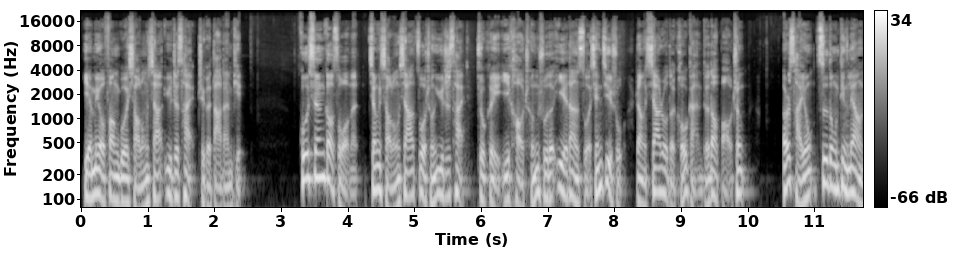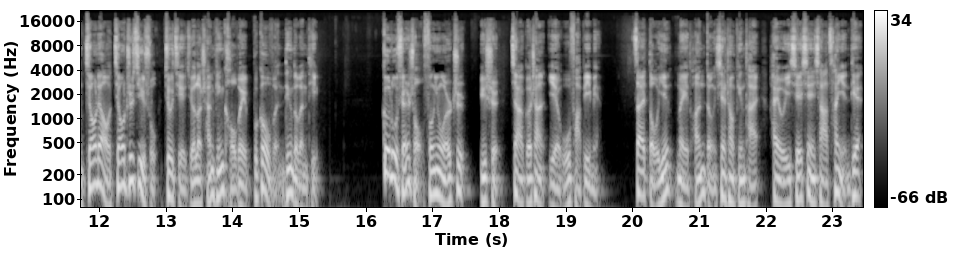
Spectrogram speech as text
也没有放过小龙虾预制菜这个大单品。郭轩告诉我们，将小龙虾做成预制菜，就可以依靠成熟的液氮锁鲜技术，让虾肉的口感得到保证，而采用自动定量浇料浇汁技术，就解决了产品口味不够稳定的问题。各路选手蜂拥而至，于是价格战也无法避免。在抖音、美团等线上平台，还有一些线下餐饮店，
